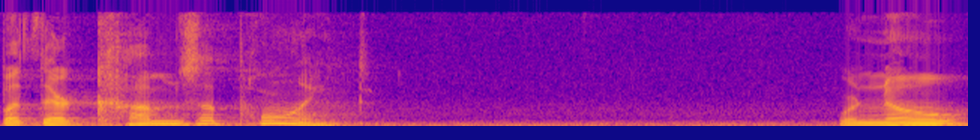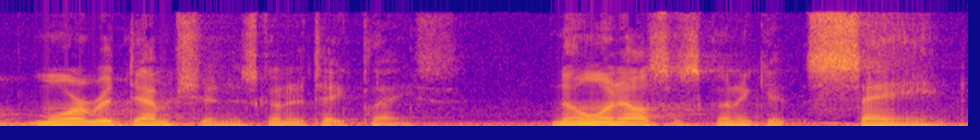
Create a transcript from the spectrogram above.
But there comes a point where no more redemption is going to take place. No one else is going to get saved.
